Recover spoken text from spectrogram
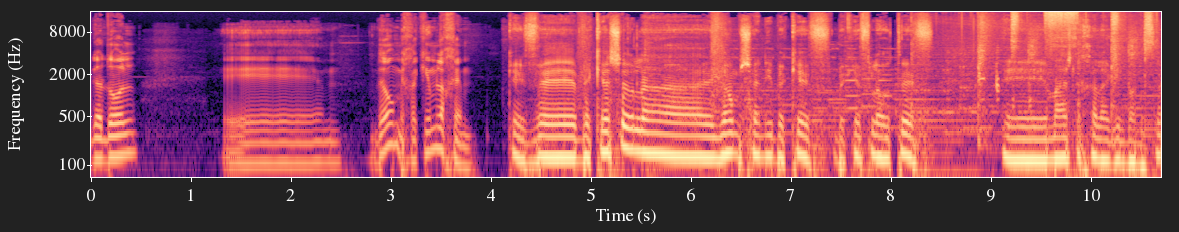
גדול. זהו, מחכים לכם. אוקיי, okay, ובקשר ליום שני בכיף, בכיף לעוטף, אה, מה יש לך להגיד בנושא?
